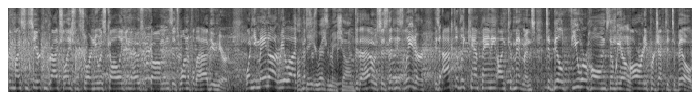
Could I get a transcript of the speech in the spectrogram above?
offering my sincere congratulations to our newest colleague in the House of Commons. It's wonderful to have you here. What he may not realize, Update Mr. your resume, Speaker, Sean. new to the House, is that his leader is actively campaigning on commitments to build fewer homes than we are already projected to build.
